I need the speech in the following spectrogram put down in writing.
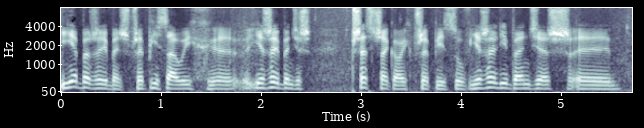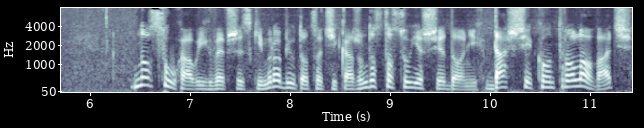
I jeżeli będziesz przepisał ich, e, jeżeli będziesz przestrzegał ich przepisów, jeżeli będziesz e, no, słuchał ich we wszystkim, robił to, co ci każą, dostosujesz się do nich, dasz się kontrolować,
